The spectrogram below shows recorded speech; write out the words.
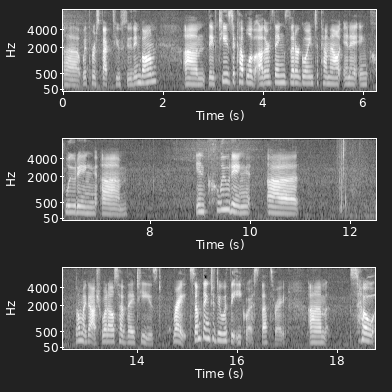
uh, with respect to Soothing Balm. Um, they've teased a couple of other things that are going to come out in it, including um, including uh, oh my gosh, what else have they teased? Right, something to do with the Equus. That's right. Um, so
